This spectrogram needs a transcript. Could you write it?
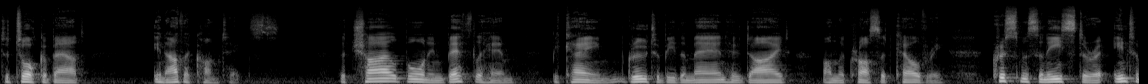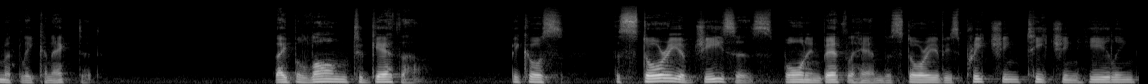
to talk about in other contexts. The child born in Bethlehem became, grew to be the man who died on the cross at Calvary. Christmas and Easter are intimately connected. They belong together because the story of Jesus, born in Bethlehem, the story of his preaching, teaching, healing,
